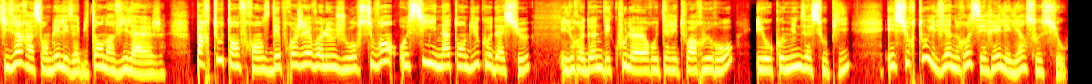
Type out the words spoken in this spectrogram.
qui vient rassembler les habitants d'un village. Partout en France, des projets voient le jour, souvent aussi inattendus qu'audacieux. Ils redonnent des couleurs aux territoires ruraux et aux communes assoupies, et surtout ils viennent resserrer les liens sociaux.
